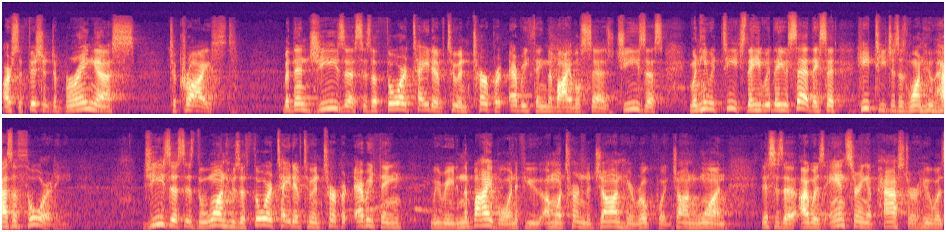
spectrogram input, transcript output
are sufficient to bring us to Christ but then Jesus is authoritative to interpret everything the Bible says. Jesus, when he would teach, they, they said, they said, he teaches as one who has authority. Jesus is the one who's authoritative to interpret everything we read in the Bible. And if you, I'm going to turn to John here real quick, John 1. This is a, I was answering a pastor who was,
